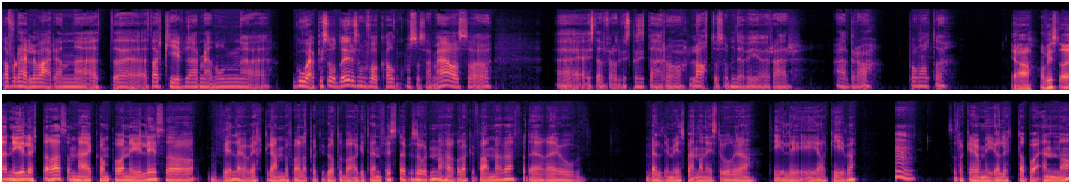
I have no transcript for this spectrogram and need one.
Da får det heller være en, et, et arkiv der med noen eh, gode episoder som folk kan kose seg med, og så eh, istedenfor at vi skal sitte her og late som det vi gjør, er, er bra, på en måte. Ja, og hvis det er nye lyttere som jeg kom på nylig, så vil jeg jo virkelig anbefale at dere går tilbake til den første episoden og hører dere framover, for der er jo veldig mye spennende historier tidlig i arkivet. Mm. Så dere har jo mye å lytte på ennå,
